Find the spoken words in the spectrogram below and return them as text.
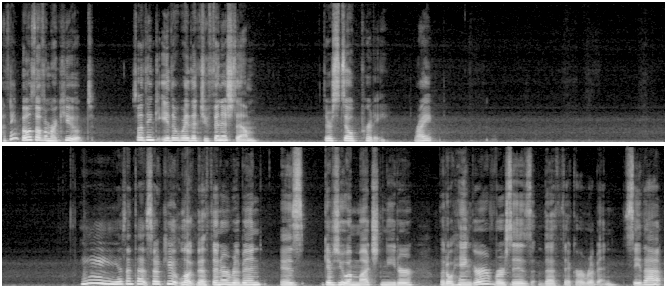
I think both of them are cute. So I think either way that you finish them, they're still pretty, right? Hey, isn't that so cute? Look, the thinner ribbon is gives you a much neater little hanger versus the thicker ribbon. See that?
